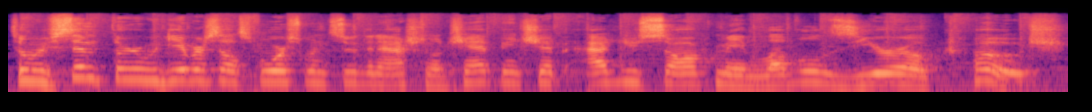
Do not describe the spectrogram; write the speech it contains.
So we've simmed through we gave ourselves force wins through the national championship. As you saw from a level zero coach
